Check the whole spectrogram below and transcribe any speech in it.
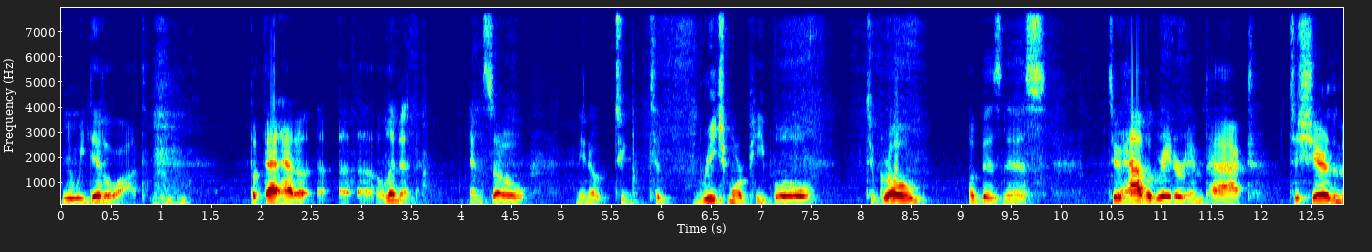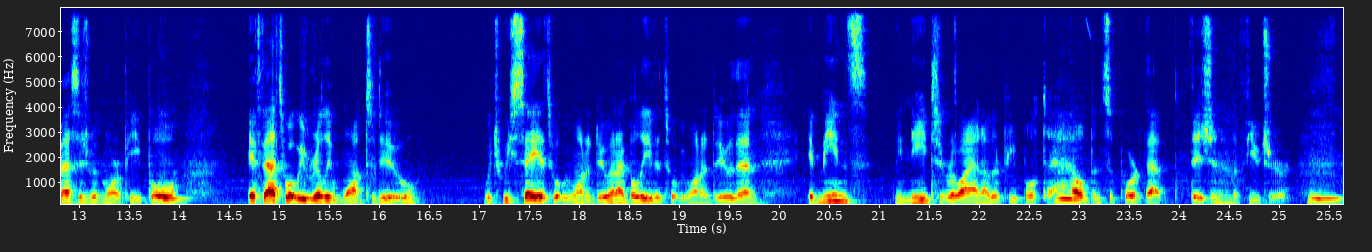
and we Mm. did a lot, but that had a, a, a limit, and so you know to to reach more people, to grow a business, to have a greater impact, to share the message with more people, Mm. if that's what we really want to do, which we say it's what we want to do, and I believe it's what we want to do, then it means we need to rely on other people to Mm. help and support that vision in the future. Mm.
